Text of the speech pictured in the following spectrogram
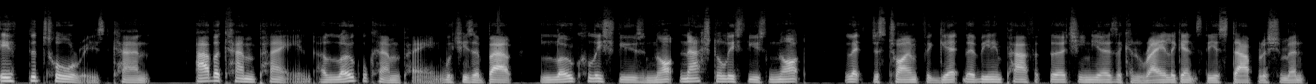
if the Tories can have a campaign, a local campaign, which is about local issues, not national issues, not let's just try and forget they've been in power for 13 years, they can rail against the establishment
